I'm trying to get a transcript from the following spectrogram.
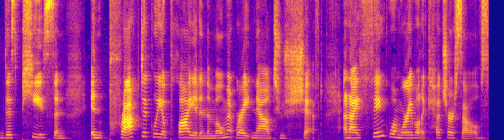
this piece and and practically apply it in the moment right now to shift. And I think when we're able to catch ourselves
